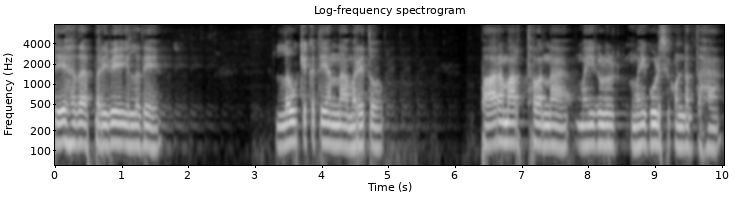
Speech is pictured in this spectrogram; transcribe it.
ದೇಹದ ಪರಿವೇ ಇಲ್ಲದೆ ಲೌಕಿಕತೆಯನ್ನು ಮರೆತು ಪಾರಮಾರ್ಥವನ್ನು ಮೈಗೂಡು ಮೈಗೂಡಿಸಿಕೊಂಡಂತಹ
